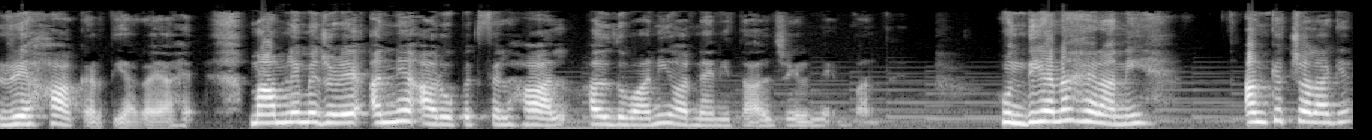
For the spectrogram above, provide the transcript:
रिहा कर दिया गया है मामले में जुड़े अन्य आरोपित फिलहाल हल्द्वानी और नैनीताल जेल में बंद है ਹੁੰਦੀ ਹੈ ਨਾ ਹੈਰਾਨੀ ਅੰਕਿਤ ਚਲਾ ਗਿਆ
